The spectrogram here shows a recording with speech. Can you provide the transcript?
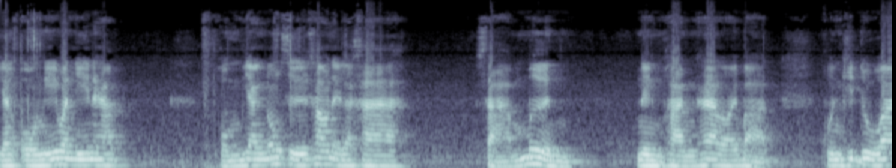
อย่างองค์นี้วันนี้นะครับ ผมยังต้องซื้อเข้าในราคาสามหมื่น หนึ่งพันห้าร้อยบาท คุณคิดดูว่า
